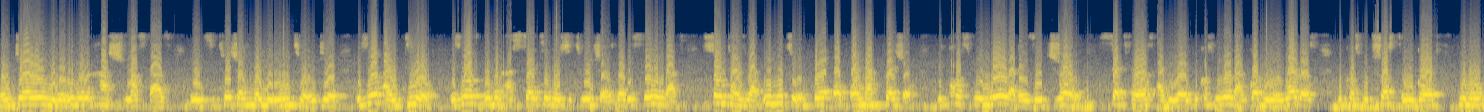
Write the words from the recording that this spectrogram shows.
enduring, you know, even harsh masters in situations where you need to endure. It's not ideal. It's not even accepting those situations, but it's saying that sometimes we are able to bear up under pressure because we know that there is a joy set for us at the end, because we know that God will reward us because we trust in God, you know,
